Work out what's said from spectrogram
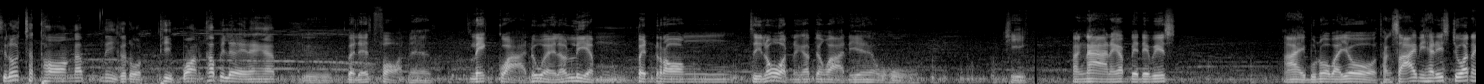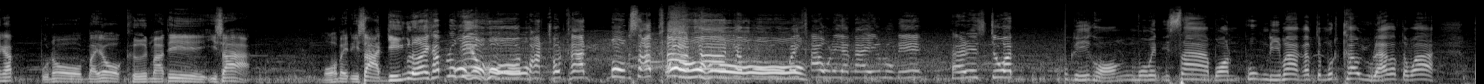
สิโรดฉัดทองครับ นี่กระโดดถีบบอลเข้าไปเลยนะครับคือเบเลสฟอร์ดเนี่ยเล็กกว่าด้วยแล้วเหลี่ยมอืมเป็นรองซีโรดนะครับ จังหวะนี้โอ้โหฉีกข้างหน้านะครับเบนเดวิสให้บูโนบาโยทางซ้ายมีแฮร์ริสจวตนะครับบูโนบาโยคืนมาที่อีซ่าโมฮัมเหม็ดอีซ่ายิงเลยครับ ลูกนี้ โอ้โอ้โหโหปัดชนคันโมงซับข้ามโอ้โหคานครับโอ้โหไม่เข้าได้ยังไงลูกนี้แฮร์ริสจวตลู กนี้ของโมเมนต์อิซ่าบอลพุ่งดีมากครับจะมุดเข้าอยู่แล้วครับแต่ว่าไป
